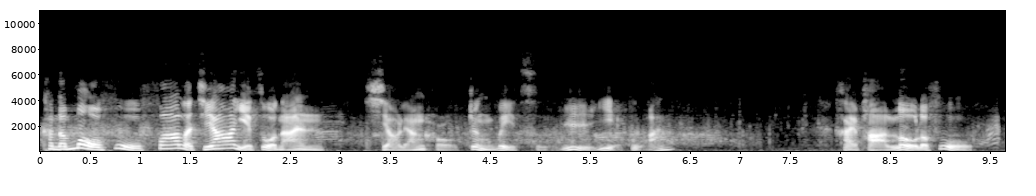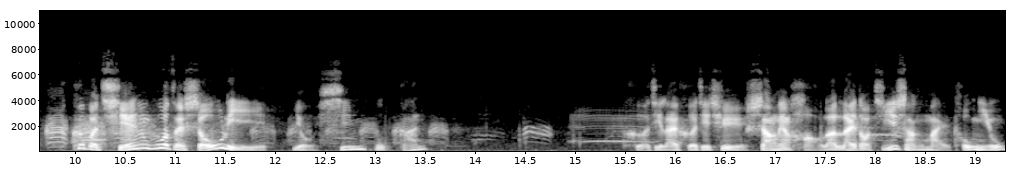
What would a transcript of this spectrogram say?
看到茂富发了家也作难，小两口正为此日夜不安，害怕漏了富。可把钱握在手里，又心不甘。合计来合计去，商量好了，来到集上买头牛。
